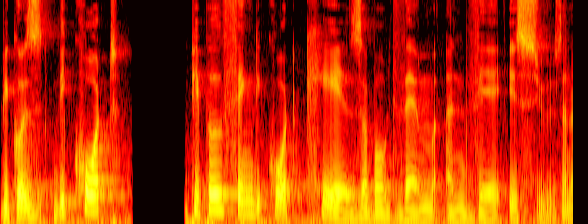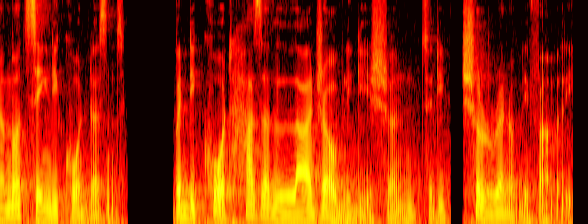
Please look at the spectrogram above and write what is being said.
Because the court, people think the court cares about them and their issues. And I'm not saying the court doesn't. But the court has a larger obligation to the children of the family.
